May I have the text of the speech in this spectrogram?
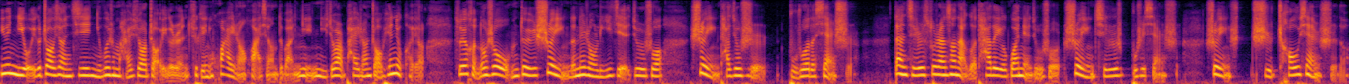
因为你有一个照相机，你为什么还需要找一个人去给你画一张画像，对吧？你你就要拍一张照片就可以了。所以很多时候我们对于摄影的那种理解，就是说摄影它就是捕捉的现实。但其实苏珊桑塔格他的一个观点就是说，摄影其实不是现实，摄影是是超现实的。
